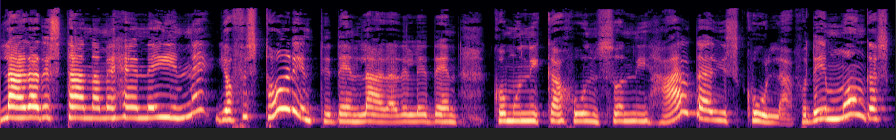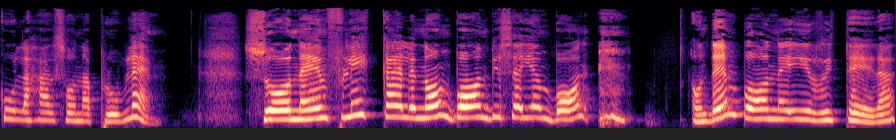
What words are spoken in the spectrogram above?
Lärare stannar med henne inne. Jag förstår inte den lärare eller den kommunikation som ni har där i skolan. För det är många skolor har sådana problem. Så när en flicka eller någon barn, vi säger en barn, om den barnen är irriterad,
